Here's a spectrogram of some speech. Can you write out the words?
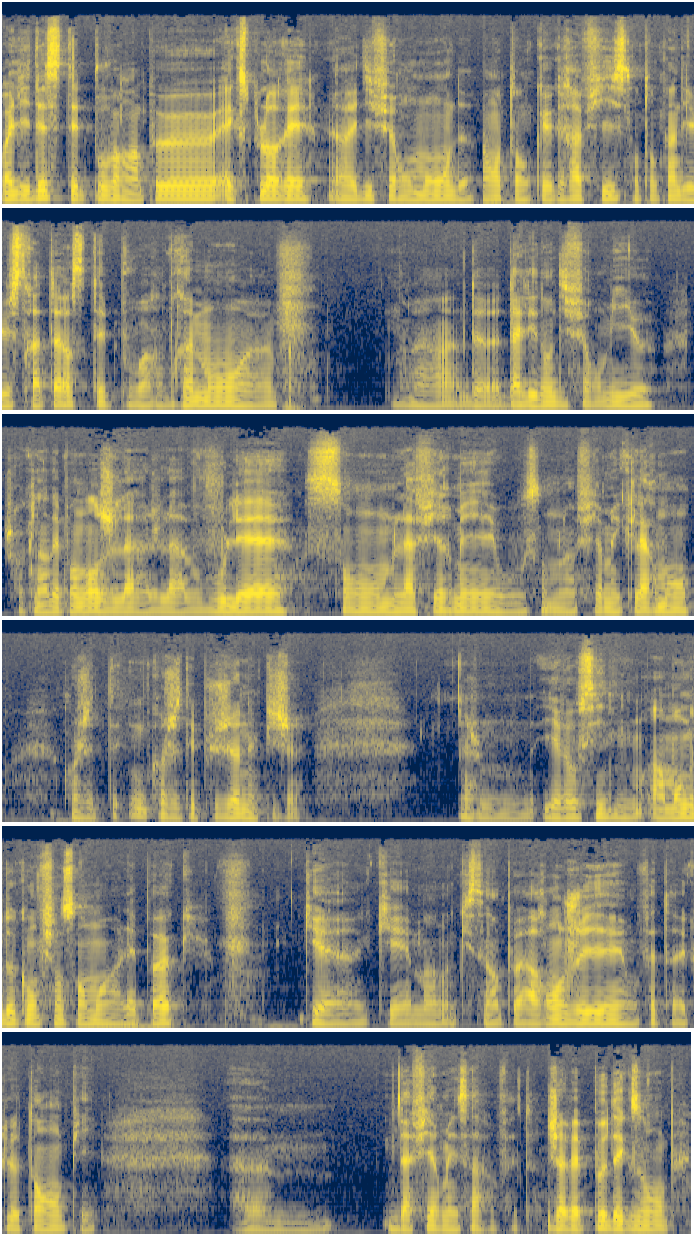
Ouais, L'idée c'était de pouvoir un peu explorer euh, différents mondes. En tant que graphiste, en tant qu'illustrateur, c'était de pouvoir vraiment euh, d'aller dans différents milieux. Je crois que l'indépendance, je la, voulais sans me l'affirmer ou sans me l'affirmer clairement quand j'étais plus jeune. Et puis, il y avait aussi un manque de confiance en moi à l'époque qui, qui, s'est un peu arrangé en fait avec le temps, puis euh, d'affirmer ça en fait. J'avais peu d'exemples.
